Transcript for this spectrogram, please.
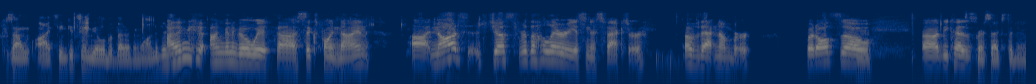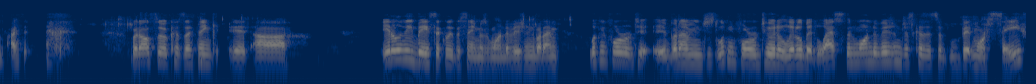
because I, I think it's going to be a little bit better than WandaVision. I think I'm gonna go with uh, six point nine. Uh, not just for the hilariousness factor of that number, but also uh, because press x to do I, th- but also because I think it uh, it'll be basically the same as WandaVision, but I'm looking forward to. it, But I'm just looking forward to it a little bit less than WandaVision, just because it's a bit more safe.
